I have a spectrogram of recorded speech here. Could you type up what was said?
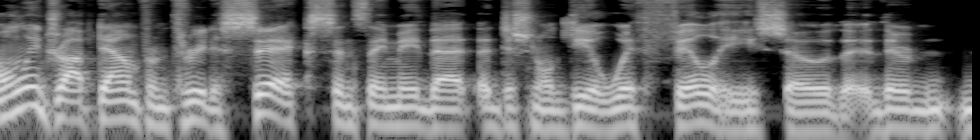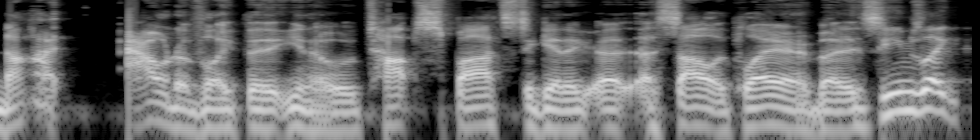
Only dropped down from three to six since they made that additional deal with Philly, so they're not out of like the you know top spots to get a, a solid player. But it seems like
